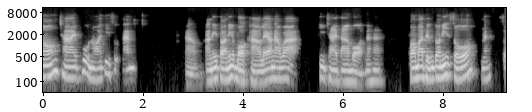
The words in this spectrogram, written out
น้องชายผู้น้อยที่สุดนั้นอ้าวอันนี้ตอนนี้บอกข่าวแล้วนะว่าพี่ชายตาบอดนะฮะพอมาถึงตัวนี้โสนะโส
